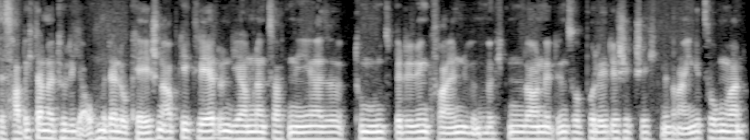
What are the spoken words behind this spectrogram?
das habe ich dann natürlich auch mit der Location abgeklärt und die haben dann gesagt, nee, also tun uns bitte den Gefallen, wir möchten da nicht in so politische Geschichten mit reingezogen werden,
